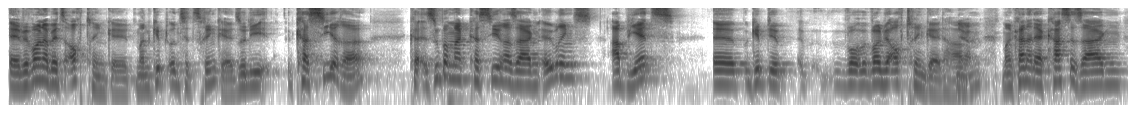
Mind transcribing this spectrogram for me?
äh, wir wollen aber jetzt auch Trinkgeld. Man gibt uns jetzt Trinkgeld. So die Kassierer, Ka Supermarktkassierer sagen, übrigens, ab jetzt äh, gibt ihr, äh, wo- wollen wir auch Trinkgeld haben. Ja. Man kann an der Kasse sagen,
